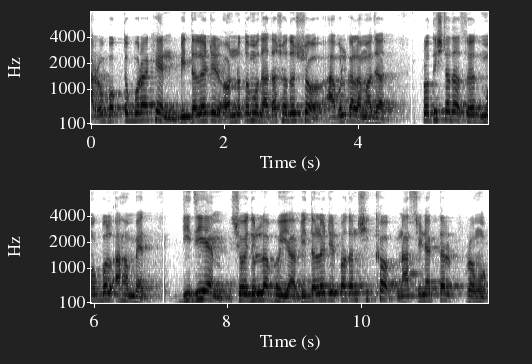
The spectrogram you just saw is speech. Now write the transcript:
আরও বক্তব্য রাখেন বিদ্যালয়টির অন্যতম দাতা সদস্য আবুল কালাম আজাদ, প্রতিষ্ঠাতা সৈয়দ মকবুল আহমেদ ডিজিএম শহীদুল্লাহ ভুইয়া, বিদ্যালয়টির প্রধান শিক্ষক নাসরিন আক্তার প্রমুখ।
